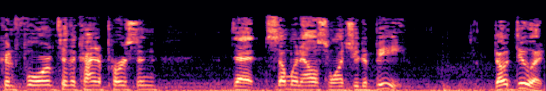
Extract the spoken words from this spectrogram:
conform to the kind of person that someone else wants you to be. Don't do it.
